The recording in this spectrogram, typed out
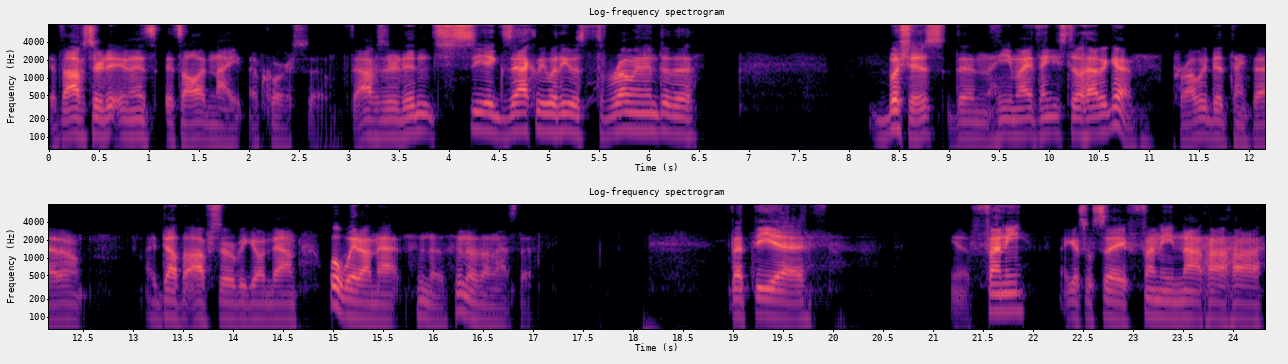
If the officer didn't, it's it's all at night, of course. So if the officer didn't see exactly what he was throwing into the bushes, then he might think he still had a gun. Probably did think that. I don't. I doubt the officer will be going down. We'll wait on that. Who knows? Who knows on that stuff? But the, uh, you know, funny. I guess we'll say funny, not ha ha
